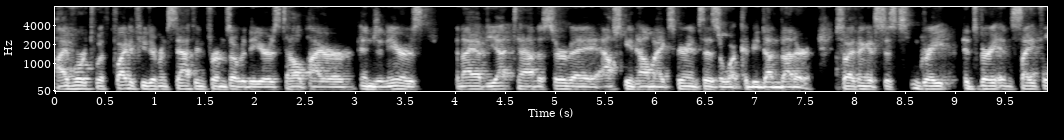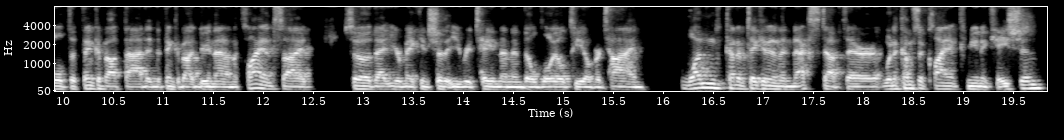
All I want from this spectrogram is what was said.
I've worked with quite a few different staffing firms over the years to help hire engineers. And I have yet to have a survey asking how my experience is or what could be done better. So I think it's just great. It's very insightful to think about that and to think about doing that on the client side so that you're making sure that you retain them and build loyalty over time. One kind of taking in the next step there, when it comes to client communication,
